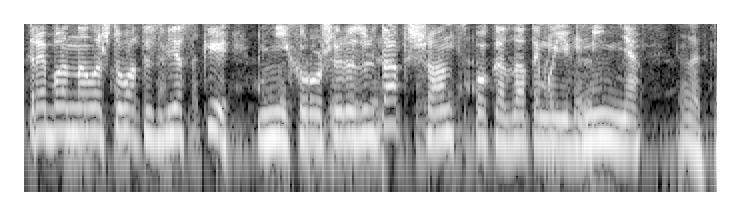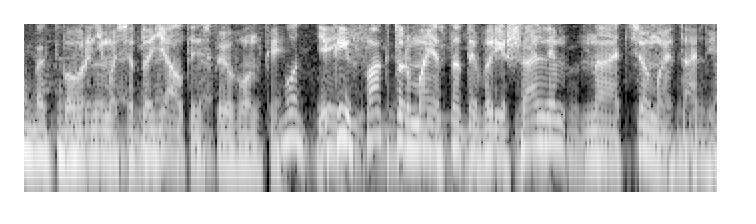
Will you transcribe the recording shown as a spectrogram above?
Треба налаштувати зв'язки. Мій хороший результат, шанс показати мої вміння. Повернімося до Ялтинської гонки. Який фактор має стати вирішальним на цьому етапі?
